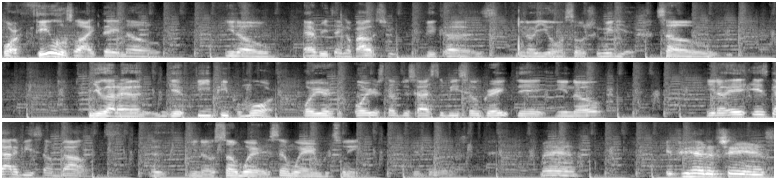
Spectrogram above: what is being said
or feels like they know, you know, everything about you because you know you're on social media. So you gotta get feed people more, or your or your stuff just has to be so great that you know, you know, it, has got to be some balance, uh, you know, somewhere somewhere in between. It does, man. If you had a chance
